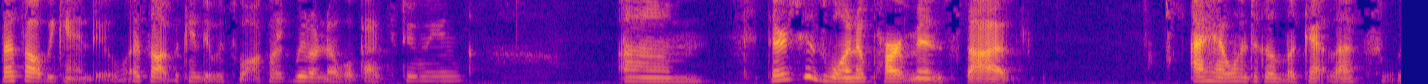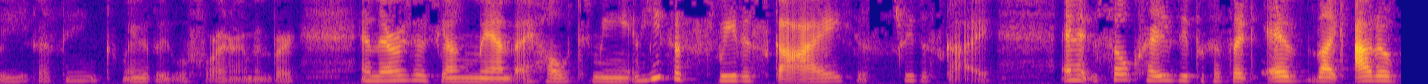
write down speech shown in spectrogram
That's all we can do. That's all we can do is walk. Like we don't know what God's doing. Um, there's these one apartments that I had went to go look at last week, I think, maybe the week before, I don't remember. And there was this young man that helped me, and he's the sweetest guy. He's the sweetest guy. And it's so crazy because like if like out of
